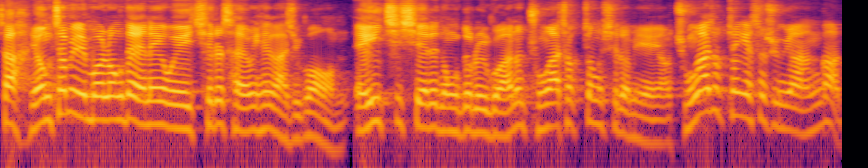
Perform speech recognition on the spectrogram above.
자, 0.1몰 농도 NaOH를 사용해가지고 HCl의 농도를 구하는 중화적정 실험이에요. 중화적정에서 중요한 건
